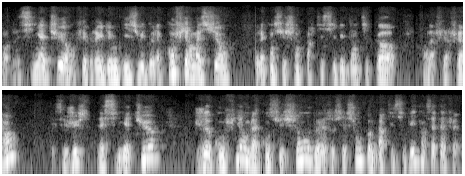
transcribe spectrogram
la signature en février 2018 de la confirmation de la constitution de partie civile d'anticorps dans l'affaire Ferrand, et c'est juste la signature, je confirme la constitution de l'association comme partie dans cette affaire.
